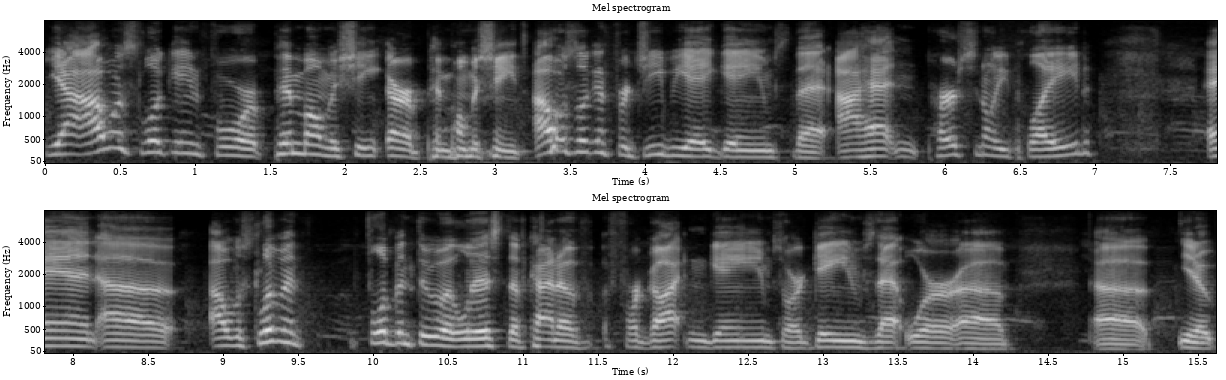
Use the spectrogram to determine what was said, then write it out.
Yeah, I was looking for pinball machine or pinball machines. I was looking for GBA games that I hadn't personally played, and uh, I was flipping flipping through a list of kind of forgotten games or games that were uh, uh, you know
